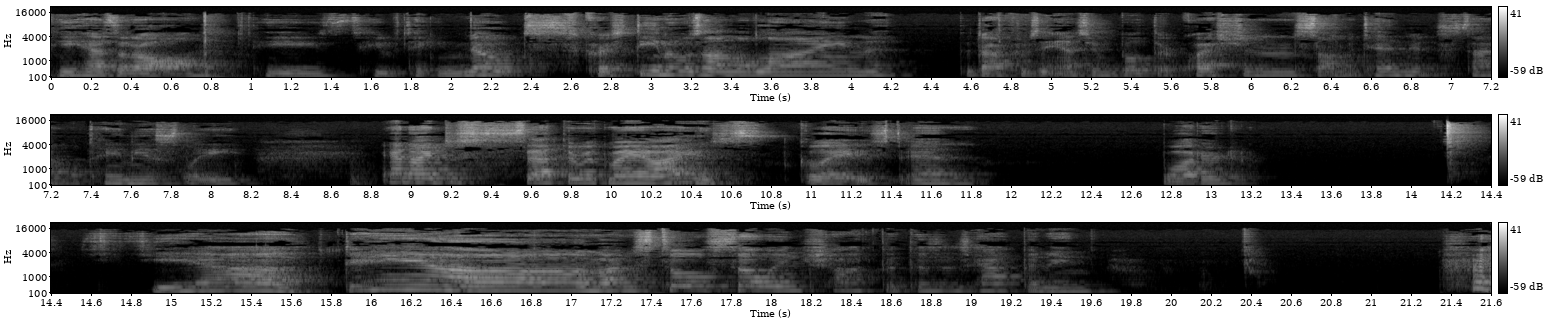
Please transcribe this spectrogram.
he has it all. He's he was taking notes. Christina was on the line. The doctor was answering both their questions simultaneously, and I just sat there with my eyes glazed and watered. Yeah, damn! I'm still so in shock that this is happening.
